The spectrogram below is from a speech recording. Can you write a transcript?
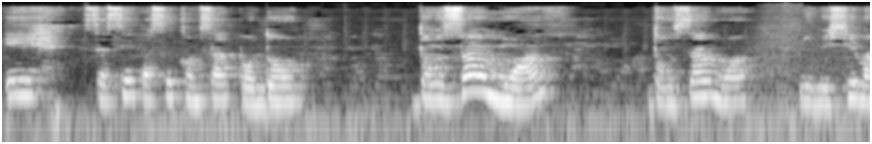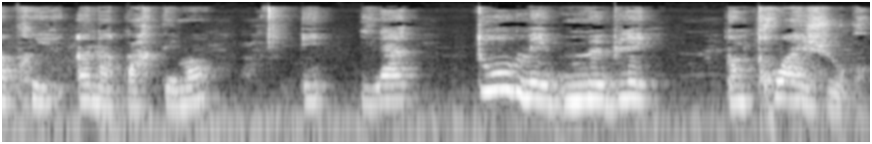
Et ça s'est passé comme ça pendant, dans un mois, dans un mois, le monsieur m'a pris un appartement et il a tout meublé dans trois jours.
